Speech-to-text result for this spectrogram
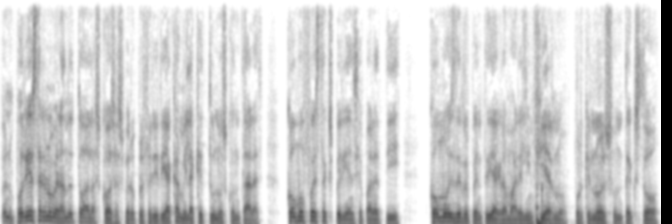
bueno, podría estar enumerando todas las cosas, pero preferiría, Camila, que tú nos contaras cómo fue esta experiencia para ti, cómo es de repente diagramar el infierno, porque no es un texto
